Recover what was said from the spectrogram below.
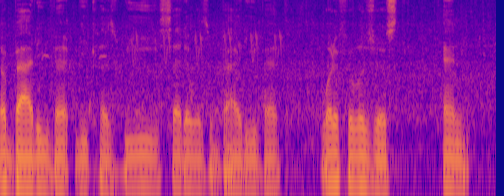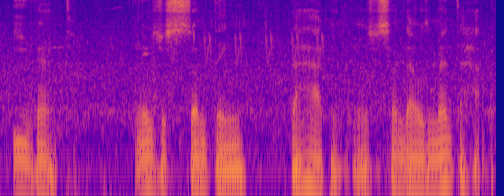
a bad event because we said it was a bad event? What if it was just an event? It was just something that happened. It was just something that was meant to happen.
